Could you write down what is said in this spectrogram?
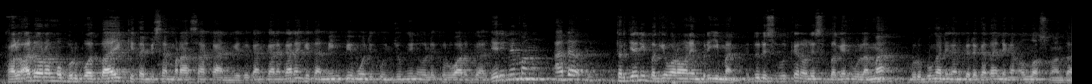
Kalau ada orang mau berbuat baik kita bisa merasakan gitu kan. Kadang-kadang kita mimpi mau dikunjungin oleh keluarga. Jadi memang ada terjadi bagi orang-orang yang beriman. Itu disebutkan oleh sebagian ulama berhubungan dengan kedekatan dengan Allah SWT.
